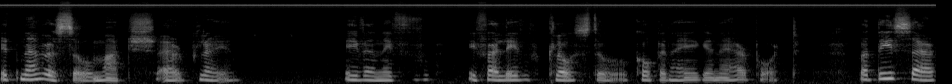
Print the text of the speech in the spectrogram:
it never so much airplane, even if if I live close to Copenhagen airport. But these air,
